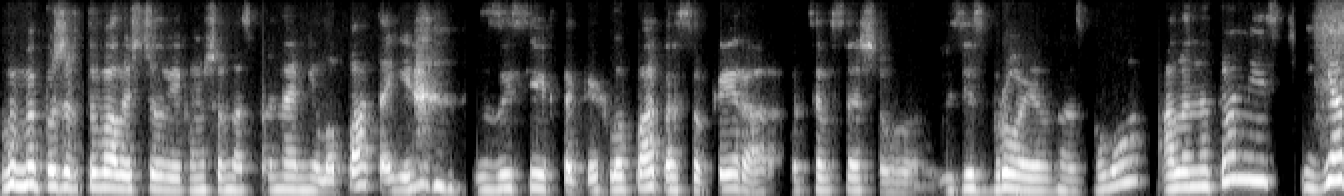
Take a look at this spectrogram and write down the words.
ми пожартували з чоловіком, що в нас принаймні лопата є з усіх таких лопата, сокира. Оце все, що зі зброї в нас було. Але натомість я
